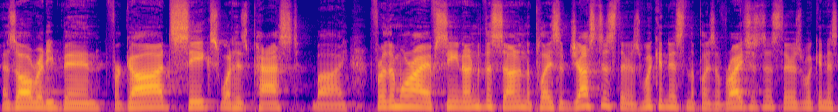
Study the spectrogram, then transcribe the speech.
has already been, for God seeks what has passed by. Furthermore, I have seen under the sun in the place of justice there is wickedness, in the place of righteousness there is wickedness.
